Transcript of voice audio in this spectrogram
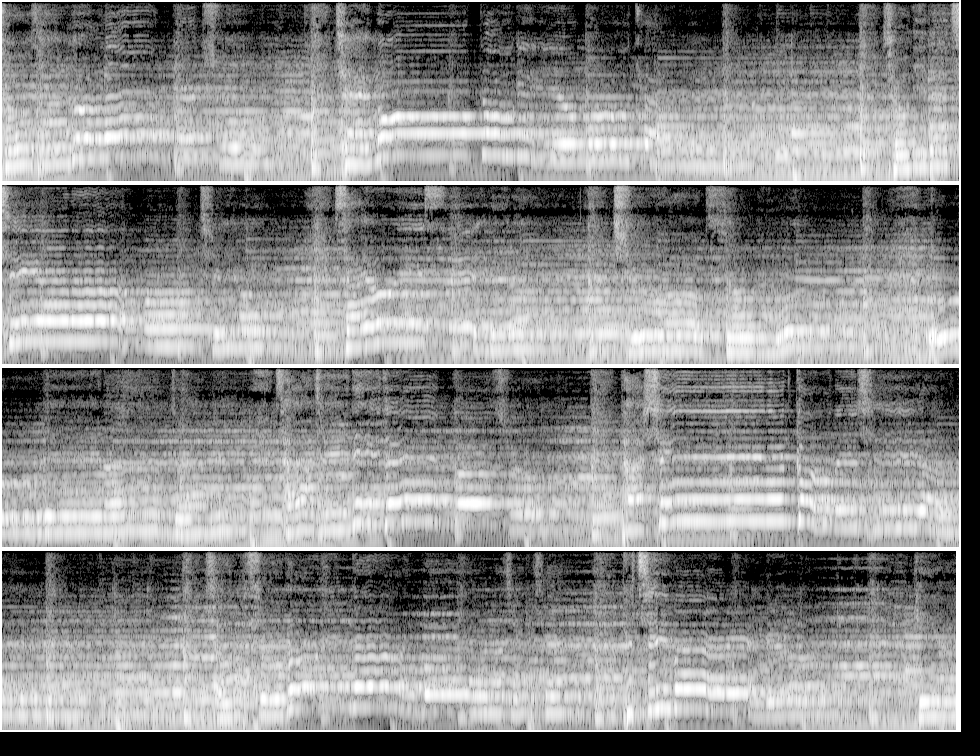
소설로 남겼죠 제목도 기억 못하는 손이 닿지 않아 먼지로 쌓여 있을 그런 추억 속으로 우린 한 장의 사진 다시는 꺼내지 않을 서랍 속 어딘가 버려진 새 빛이 바래 그런 기억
